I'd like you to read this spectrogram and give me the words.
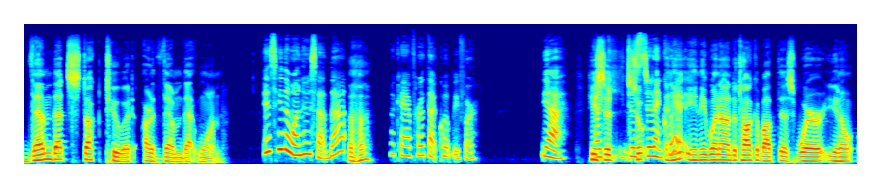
Them that stuck to it are them that won." Is he the one who said that? Uh huh. Okay, I've heard that quote before. Yeah. He Like, said, he just didn't And quit. he, and he went on to talk about this, where you know,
